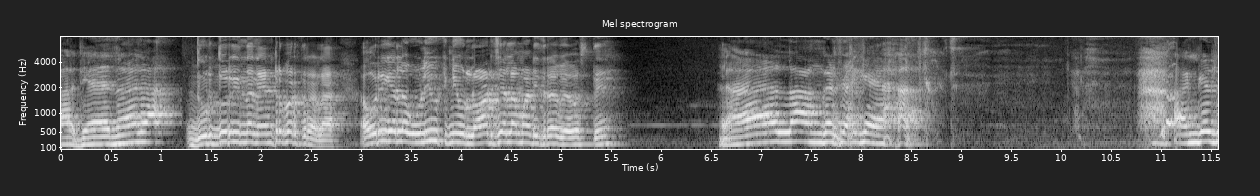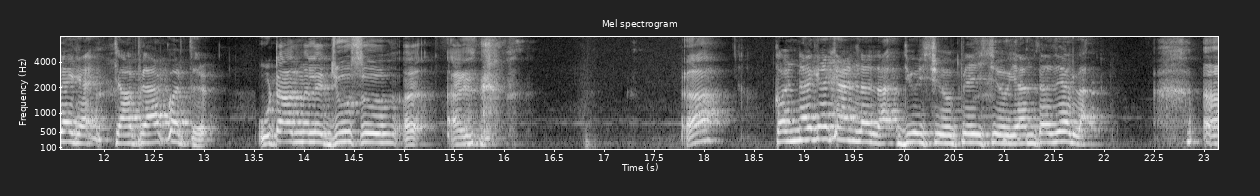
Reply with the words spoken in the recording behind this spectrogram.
ಅದೇನಲ್ಲ ದೂರ ದೂರಿಂದ ನೆಂಟರು ಬರ್ತಾರಲ್ಲ ಅವರಿಗೆಲ್ಲ ಉಳಿಯೋಕೆ ನೀವು ಲಾಡ್ಜ್ ಎಲ್ಲ ಮಾಡಿದ್ರ ವ್ಯವಸ್ಥೆ? ಎಲ್ಲ ಅಂಗಡಿದಾಗೆ. ಅಂಗಡಿದಾಗೆ ಚಾಪೆ ಹಾಕೊಟ್ರು ಊಟ ಆದ್ಮೇಲೆ ಜ್ಯೂಸು ಕಣ್ಣಾಗೆ ಕಾಣಲಲ್ಲ ಜ್ಯೂಸು ಪೇಸು ಎಂಥದ್ದೆಲ್ಲ ಆ.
